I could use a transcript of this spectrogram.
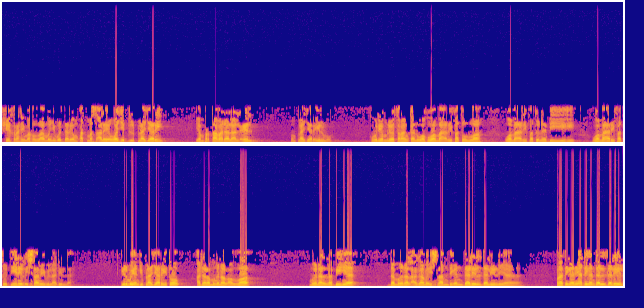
Syekh rahimahullah menyebut dari empat masalah yang wajib dipelajari. Yang pertama adalah al-ilm, mempelajari ilmu. Kemudian beliau terangkan wa huwa ma'rifatullah wa ma'rifatu nabiyhi wa ma'rifatu dinil islami bil adillah. Ilmu yang dipelajari itu adalah mengenal Allah, mengenal nabinya dan mengenal agama Islam dengan dalil-dalilnya. Perhatikan ya dengan dalil-dalil.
